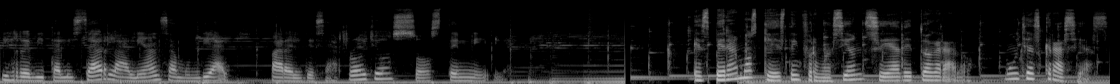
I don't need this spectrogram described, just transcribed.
y revitalizar la Alianza Mundial para el Desarrollo Sostenible. Esperamos que esta información sea de tu agrado. Muchas gracias.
